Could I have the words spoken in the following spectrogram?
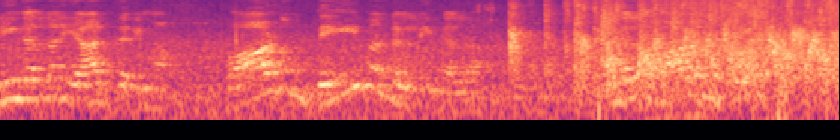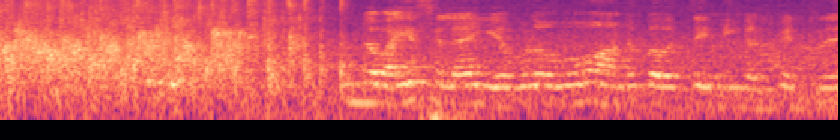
நீங்கள்லாம் யார் தெரியுமா? வாழும் தெய்வங்கள் நீங்கள்லாம். நீங்கள்லாம் வாழும் உங்க வயசுல எவ்வளவோ அனுபவத்தை நீங்கள் பெற்று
